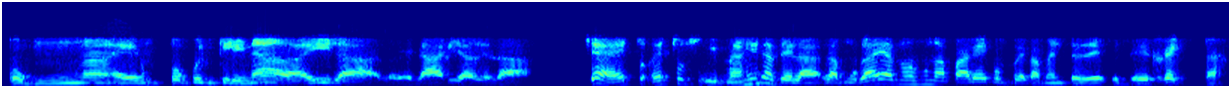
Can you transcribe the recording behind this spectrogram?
con una, era un poco inclinada ahí la, el área de la... O sea, esto, esto imagínate, la, la muralla no es una pared completamente de, de recta,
